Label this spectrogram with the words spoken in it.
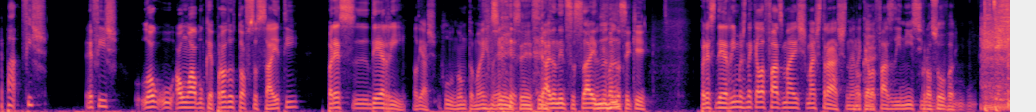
é pá, fixe. É fixe. Logo, há um álbum que é Product of Society, parece DRI. Aliás, o nome também, né? Sim, sim, sim. I don't need society, Uhum. mas não sei o quê. Parece DRI, mas naquela fase mais, mais trash, não é? Ok. naquela fase de início. Crossover. Take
